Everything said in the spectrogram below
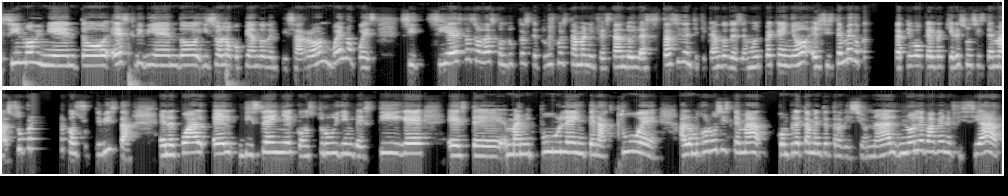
sin movimiento, escribiendo y solo copiando del pizarrón. Bueno, pues si, si estas son las conductas que tu hijo está manifestando y las estás identificando desde muy pequeño, el sistema educativo que él requiere es un sistema súper constructivista, en el cual él diseñe, construye, investigue, este, manipule, interactúe. A lo mejor un sistema completamente tradicional no le va a beneficiar.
